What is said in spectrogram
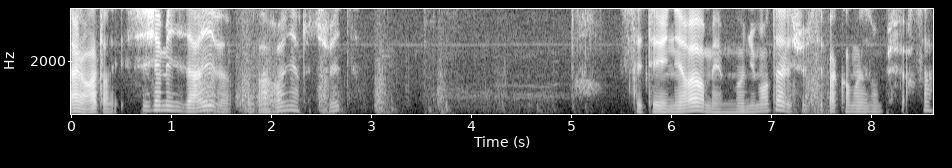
Alors, attendez. Si jamais ils arrivent, on va revenir tout de suite. C'était une erreur, mais monumentale. Je sais pas comment ils ont pu faire ça.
